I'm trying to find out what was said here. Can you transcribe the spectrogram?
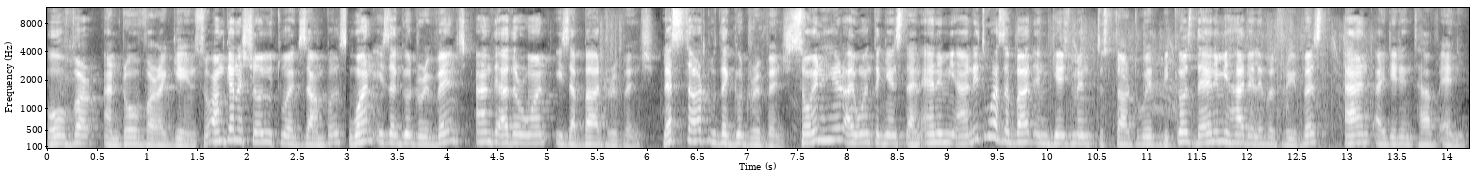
over and over again. So I'm gonna show you two examples. One is a good revenge and the other one is a bad revenge. Let's start with a good revenge. So in here I went against an enemy and it was a bad engagement to start with because the enemy had a level 3 vest and I didn't have any.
